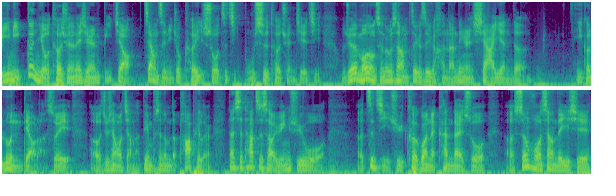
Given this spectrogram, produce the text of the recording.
比你更有特权的那些人比较，这样子你就可以说自己不是特权阶级。我觉得某种程度上，这个是一个很难令人下咽的一个论调了。所以，呃，就像我讲的，并不是那么的 popular，但是它至少允许我，呃，自己去客观的看待说，呃，生活上的一些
